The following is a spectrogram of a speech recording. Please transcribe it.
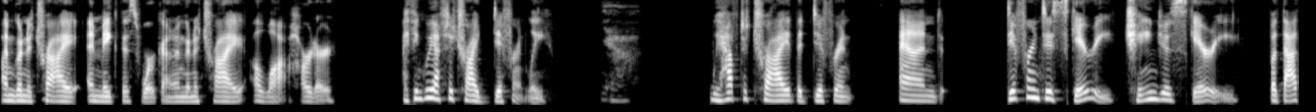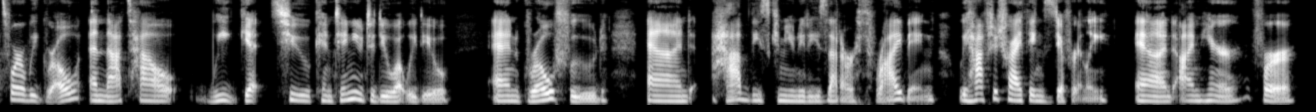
I'm going to try and make this work and I'm going to try a lot harder. I think we have to try differently. Yeah. We have to try the different and different is scary. Change is scary, but that's where we grow. And that's how we get to continue to do what we do and grow food and have these communities that are thriving. We have to try things differently. And I'm here for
